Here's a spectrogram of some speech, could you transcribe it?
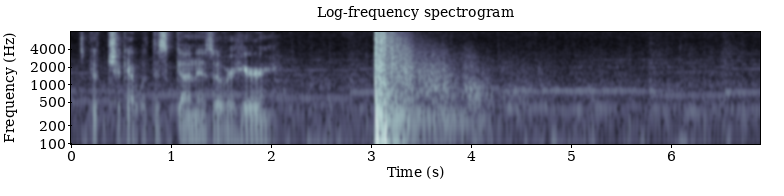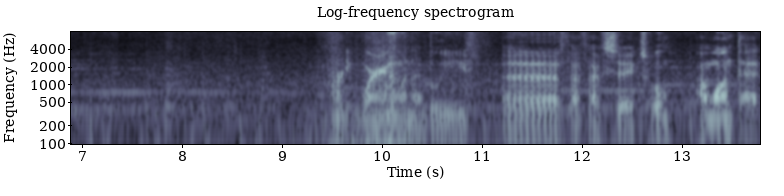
Let's go check out what this gun is over here. 556. Well, I want that.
